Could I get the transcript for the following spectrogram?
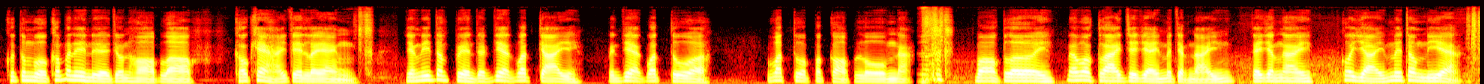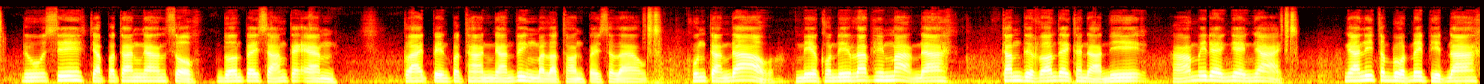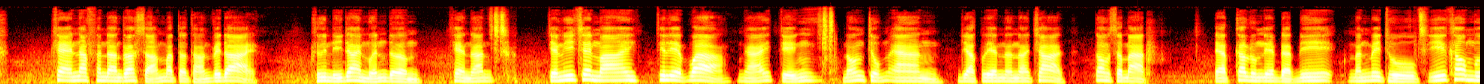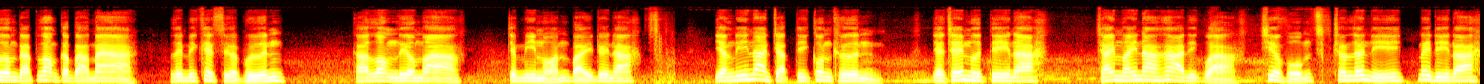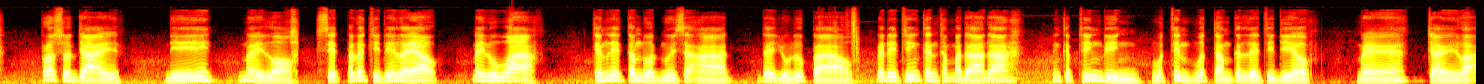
คุณตำรวจเขาไม่ได้เหนื่อยจนหอบหรอกเขาแค่หายใจแรง อย่างนี้ต้องเปลี่ยนจากแยกวัดใจเป็นแยกวัดตัว วัดตัวประกอบโลงนะบอกเลยแม้ว่ากลายจะใหญ่มาจากไหน แต่ยังไงก็ใหญ่ไม่ต้องเนี่ย ดูซิจับประธานงานศพโดนไปสามแต่แอมกลายเป็นประธานงานวิ่งมาราธอนไปซะแล้ว คุณต่างด้าว เมียคนนี้รับให้มากนะทำเดือดร้อนได้ขนาดนี้ หาไม่ได้ง่ายๆ งานนี้ตำรวจไม่ผิดนะ แค่นักพนันรักษามาตรฐานไปได้ คือหนีได้เหมือนเดิม แค่นั้นอย่างนี้ใช่ไหมที่เรียกว่าหงายเจ๋งน้องจงอาน อยากเรียนนานาชาติต้องสมัครแอบเข้าโรงเรียนแบบนี้มันไม่ถูกสีเข้าเมืองแบบล่องกระบะมา เลยมีแค่เสือผืนกาล่องเรือมา จะมีหมอนใบด้วยนะ อย่างนี้น่าจับตีก้นคืน อย่าใช้มือตีนะ ใช้ไม้หน้าห้าดีกว่า เชื่อผมชนแล้วหนีไม่ดีนะ เพราะส่วนใหญ่หนีไม่หรอก เสร็จภารกิจนี้แล้ว ไม่รู้ว่าจะเรียกตำรวจมือสะอาดได้อยู่หรือเปล่า ไม่ได้ทิ้งกันธรรมดานะถึงกับทิ้งดิ่งหัวทิ่มหัวต่ำกันเลยทีเดียว แหมใจละ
